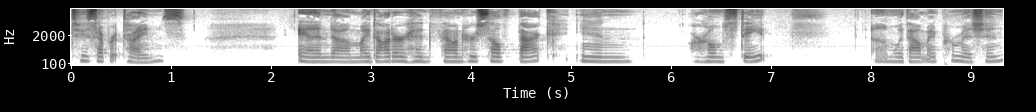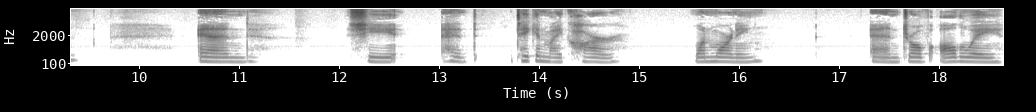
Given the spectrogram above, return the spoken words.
two separate times. And uh, my daughter had found herself back in our home state um, without my permission. And she had taken my car one morning and drove all the way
